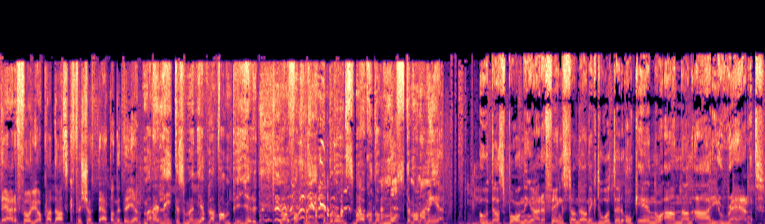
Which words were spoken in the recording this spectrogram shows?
Där följer jag pladask för köttätandet igen. Man är lite som en jävla vampyr. Man har fått lite blodsmak och då måste man ha mer. Udda spaningar, fängslande anekdoter och en och annan arg rant.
